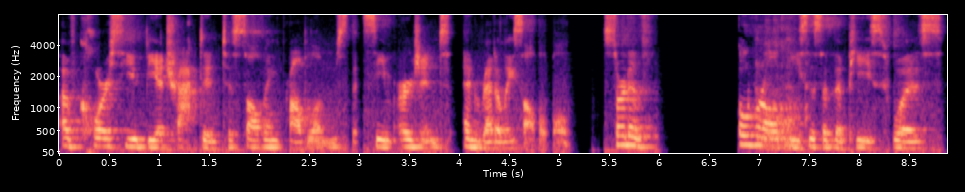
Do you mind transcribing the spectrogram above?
of course you'd be attracted to solving problems that seem urgent and readily solvable. Sort of overall thesis of the piece was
